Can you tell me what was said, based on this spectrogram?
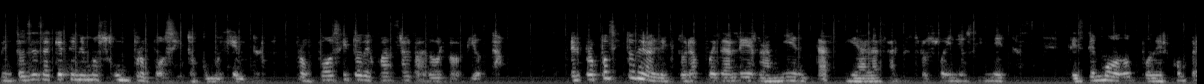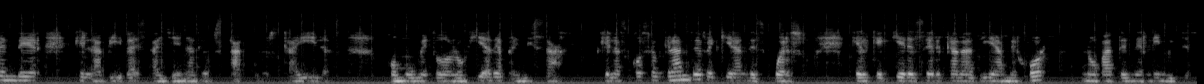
entonces aquí tenemos un propósito como ejemplo. Propósito de Juan Salvador Gaviota. El propósito de la lectura fue darle herramientas y alas a nuestros sueños y metas. De este modo, poder comprender que la vida está llena de obstáculos, caídas, como metodología de aprendizaje, que las cosas grandes requieran de esfuerzo, que el que quiere ser cada día mejor no va a tener límites,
